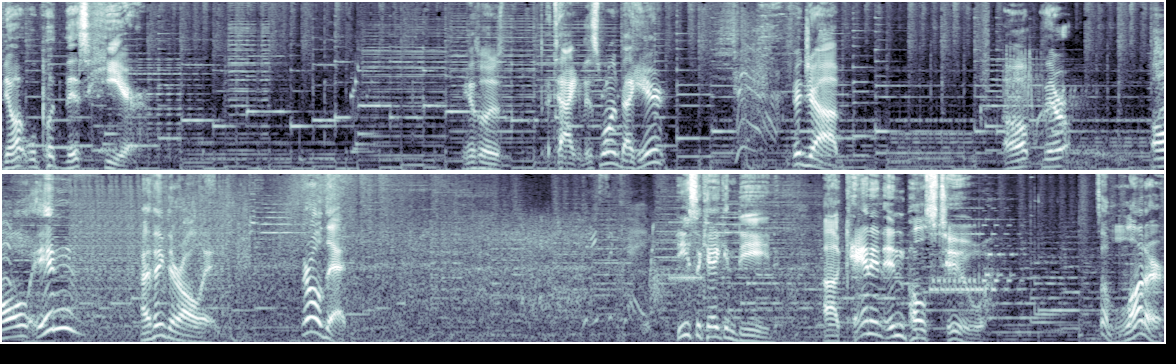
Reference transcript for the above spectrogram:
You know what? We'll put this here. I guess we'll just attack this one back here. Good job. Oh, they're all in? I think they're all in. They're all dead. Piece of cake indeed. Uh, Cannon Impulse 2. That's a lot of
